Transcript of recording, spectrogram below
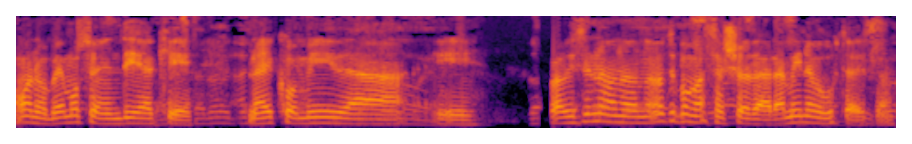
Bueno, vemos hoy en día que no hay comida y Pablo dice, no, no, no te pongas a llorar, a mí no me gusta eso.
